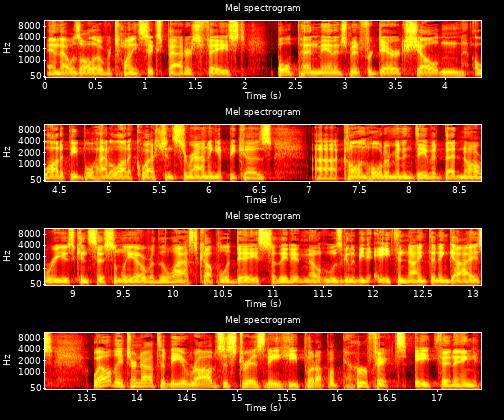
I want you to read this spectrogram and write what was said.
And that was all over 26 batters faced. Bullpen management for Derek Shelton. A lot of people had a lot of questions surrounding it because Uh, Colin Holderman and David Bednar were used consistently over the last couple of days, so they didn't know who was going to be the eighth and ninth inning guys. Well, they turned out to be Rob Zastryzny. He put up a perfect eighth inning.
